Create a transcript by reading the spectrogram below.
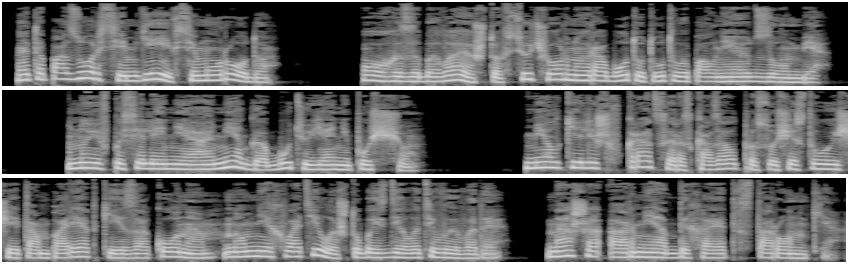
— это позор семье и всему роду. Ох, забываю, что всю черную работу тут выполняют зомби. Но и в поселение Омега, будь я не пущу. Мелкий лишь вкратце рассказал про существующие там порядки и законы, но мне хватило, чтобы сделать выводы. Наша армия отдыхает в сторонке.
